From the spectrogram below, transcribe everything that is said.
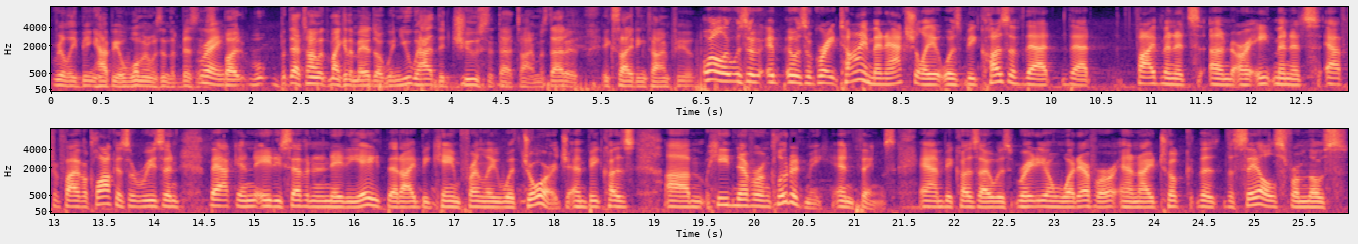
really being happy a woman was in the business. Right. But but that time with Mike and the Mad Dog, when you had the juice at that time, was that an exciting time for you? Well, it was a it, it was a great time, and actually, it was because of that that five minutes and or eight minutes after five o'clock is a reason back in '87 and '88 that I became friendly with George, and because um, he never included me in things, and because I was radio and whatever, and I took the the sales from those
